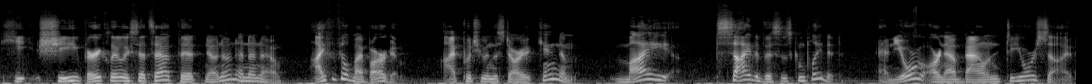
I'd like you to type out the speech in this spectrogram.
he she very clearly sets out that no, no, no, no, no. I fulfilled my bargain. I put you in the Staryk Kingdom. My side of this is completed, and you are now bound to your side.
